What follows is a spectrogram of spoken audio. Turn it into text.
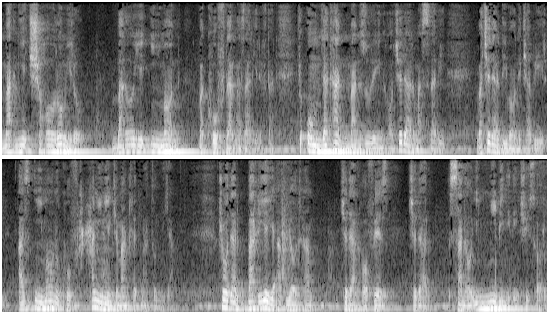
معنی چهارمی رو برای ایمان و کفر در نظر گرفتن که عمدتا منظور اینها چه در مصنوی و چه در دیوان کبیر از ایمان و کفر همینیه که من خدمتون میگم. شما در بقیه ابیات هم چه در حافظ چه در سنایی می‌بینید این چیزها رو.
